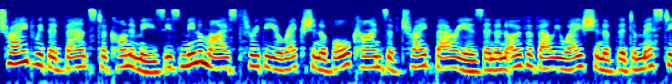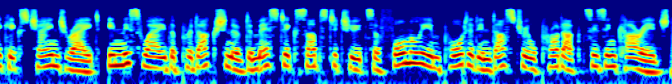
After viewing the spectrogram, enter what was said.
Trade with advanced economies is minimized through the erection of all kinds of trade barriers and an overvaluation of the domestic exchange rate. In this way the production of domestic substitutes of formerly imported industrial products is encouraged.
